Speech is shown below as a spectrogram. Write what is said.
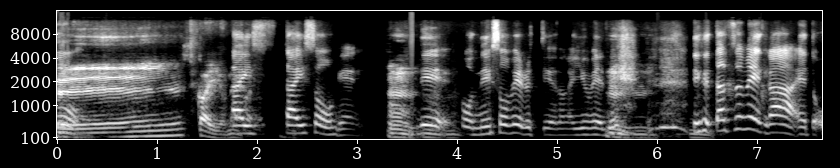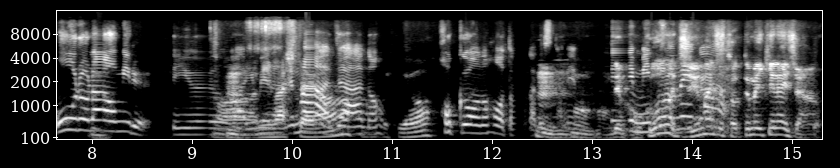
え。近いよね。大大草原うん。で、うんこう寝そべるっていうのが夢で、うんで、二つ目が、えっと、オーロラを見るっていうのが夢なんで、見まあ、じゃあ、あの、北欧の方とかですかね。うんでも、でここは三つ目が10万円じゃとってもいけないじゃん。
